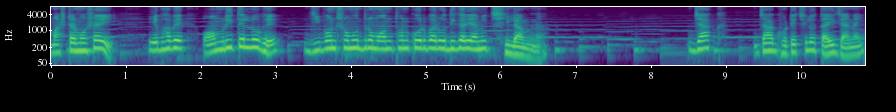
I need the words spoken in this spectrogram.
মাস্টার মশাই এভাবে অমৃতের লোভে জীবন সমুদ্র মন্থন করবার অধিকারী আমি ছিলাম না। যাক, যা ঘটেছিল তাই জানাই।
